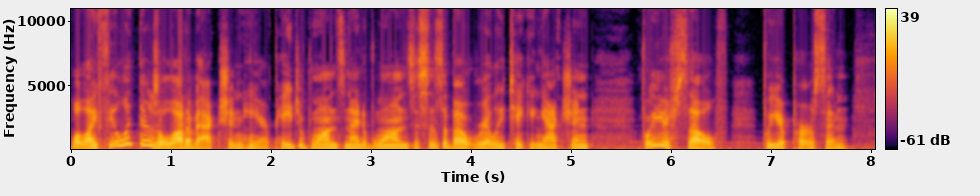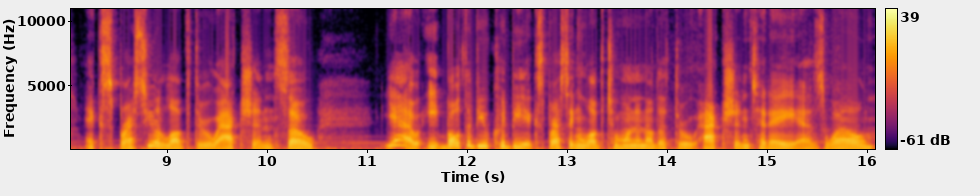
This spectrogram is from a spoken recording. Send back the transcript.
Well, I feel like there's a lot of action here. Page of Wands, Knight of Wands. This is about really taking action for yourself, for your person. Express your love through action. So, yeah, both of you could be expressing love to one another through action today as well.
